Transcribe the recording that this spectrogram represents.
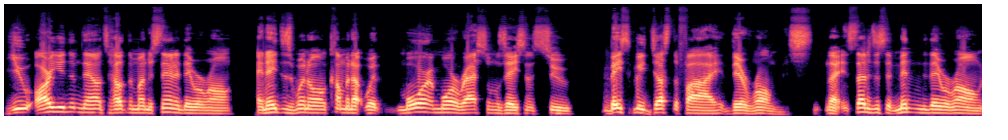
You argued them down to help them understand that they were wrong. And they just went on coming up with more and more rationalizations to basically justify their wrongness. Now, instead of just admitting that they were wrong,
